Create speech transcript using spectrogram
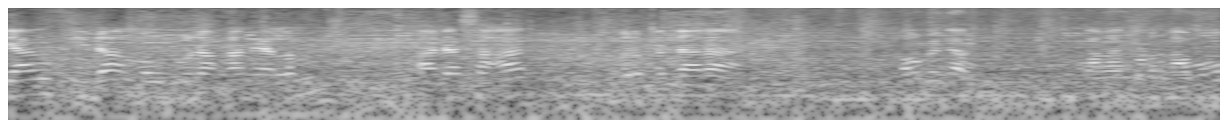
yang tidak menggunakan helm pada saat berkendara. Kamu pegang tangan teman kamu.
